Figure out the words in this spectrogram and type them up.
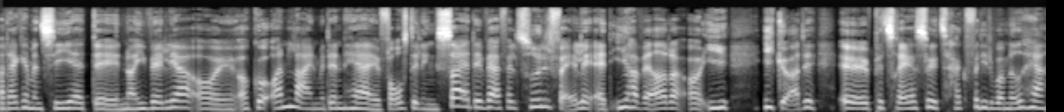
Og der kan man sige, at øh, når I vælger at, øh, at gå online med den her øh, forestilling, så er det i hvert fald tydeligt for alle, at I har været der, og I, I gør det. Øh, Petrea Sø, tak fordi du var med her.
